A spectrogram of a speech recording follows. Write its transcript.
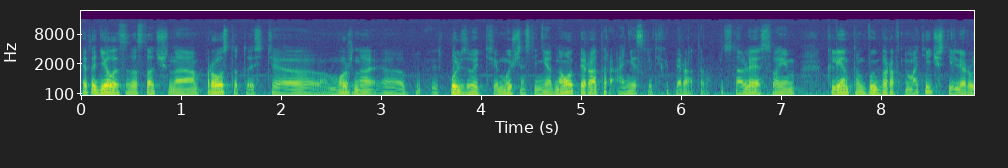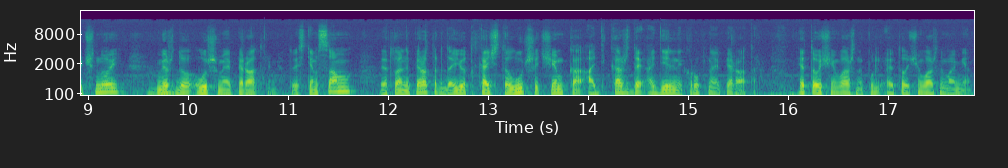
Это делается достаточно просто, то есть э, можно э, использовать мощности не одного оператора, а нескольких операторов, представляя своим клиентам выбор автоматический или ручной между лучшими операторами. То есть тем самым виртуальный оператор дает качество лучше, чем каждый отдельный крупный оператор. Это очень важный, это очень важный момент.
